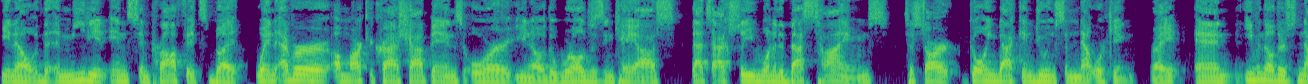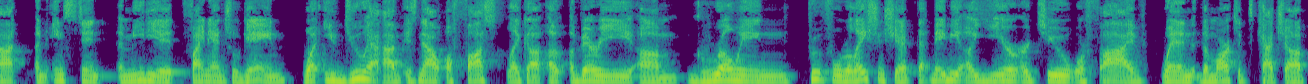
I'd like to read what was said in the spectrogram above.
you know, the immediate instant profits, but whenever a market crash happens or, you know, the world is in chaos, that's actually one of the best times to start going back and doing some networking, right? And even though there's not an instant, immediate financial gain, what you do have is now a fast, like a, a, a very um, growing, fruitful relationship that maybe a year or two or five, when the markets catch up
